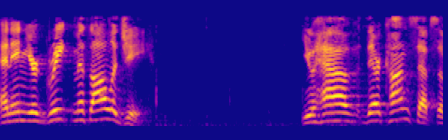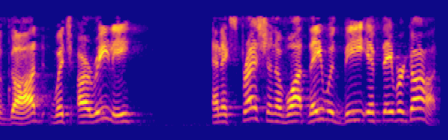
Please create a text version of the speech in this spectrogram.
And in your Greek mythology, you have their concepts of God, which are really an expression of what they would be if they were God.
